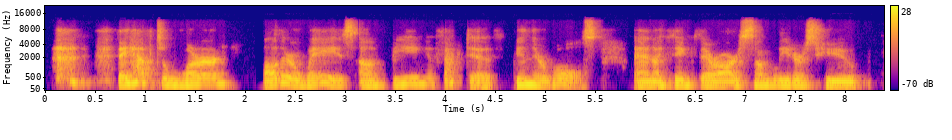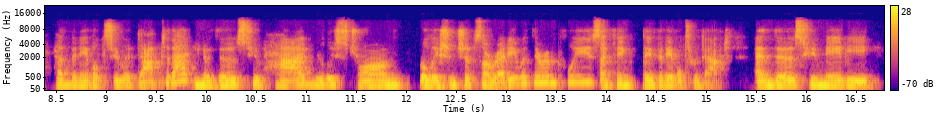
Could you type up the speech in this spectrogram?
they have to learn other ways of being effective in their roles. And I think there are some leaders who have been able to adapt to that. You know, those who had really strong relationships already with their employees, I think they've been able to adapt. And those who maybe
